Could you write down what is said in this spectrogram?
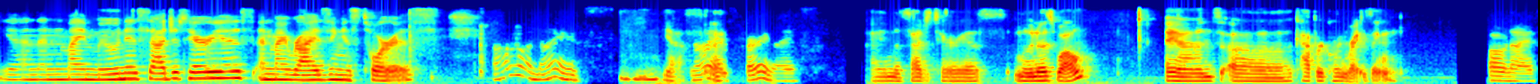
Yeah, and then my moon is Sagittarius and my rising is Taurus. Oh, nice. Mm-hmm. Yes. Nice. I, very nice. I'm a Sagittarius moon as well, and uh, Capricorn rising. Oh, nice.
